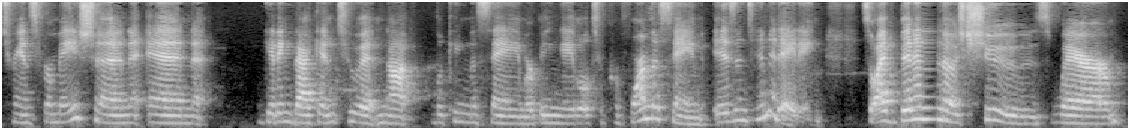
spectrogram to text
transformation and getting back into it not looking the same or being able to perform the same is intimidating. So I've been in those shoes where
